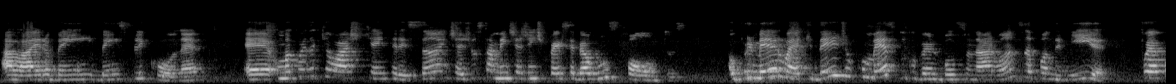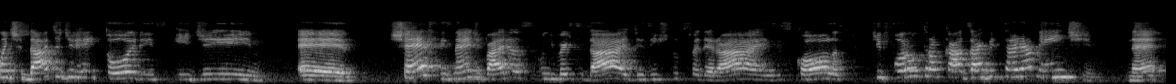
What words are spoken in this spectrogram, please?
a Laira bem, bem explicou, né? É, uma coisa que eu acho que é interessante é justamente a gente perceber alguns pontos. O primeiro é que desde o começo do governo Bolsonaro, antes da pandemia, foi a quantidade de reitores e de é, chefes né, de várias universidades, institutos federais, escolas, que foram trocados arbitrariamente, né?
